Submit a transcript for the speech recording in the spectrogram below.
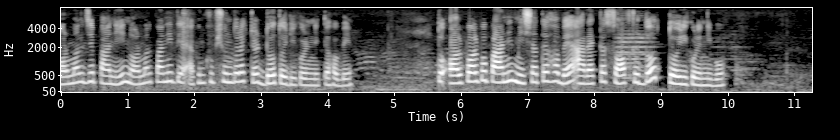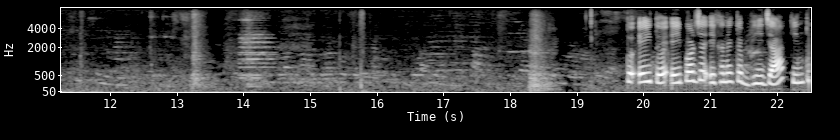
নর্মাল যে পানি নর্মাল পানি দিয়ে এখন খুব সুন্দর একটা ডো তৈরি করে নিতে হবে। তো অল্প অল্প পানি মিশাতে হবে আর একটা সফট ডো তৈরি করে নিব। তো এই তো, এই পর্যায়ে এখানে একটা ভিজা কিন্তু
